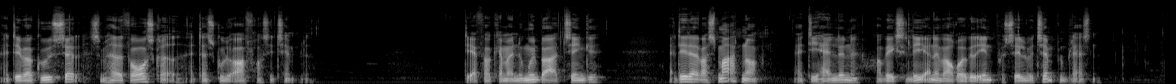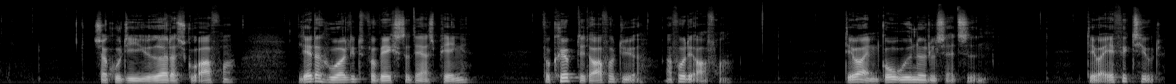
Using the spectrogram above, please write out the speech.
at det var Gud selv, som havde foreskrevet, at der skulle ofres i templet. Derfor kan man umiddelbart tænke, at det der var smart nok, at de handlende og vekselerende var rykket ind på selve tempelpladsen. Så kunne de jøder, der skulle ofre, let og hurtigt få vekslet deres penge, få købt et offerdyr og få det offret. Det var en god udnyttelse af tiden. Det var effektivt,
